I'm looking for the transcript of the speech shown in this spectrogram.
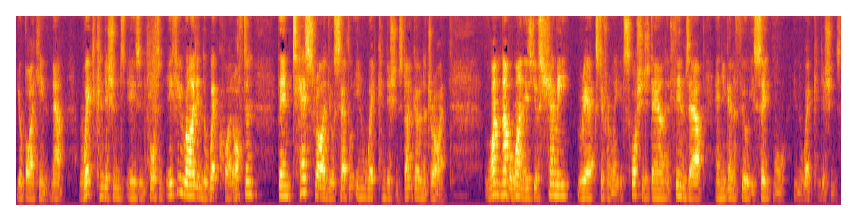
your bike in? Now, wet conditions is important. If you ride in the wet quite often, then test ride your saddle in wet conditions. Don't go in the dry. One number one is your chamois reacts differently. It squashes down and thins out, and you're going to feel your seat more in the wet conditions.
